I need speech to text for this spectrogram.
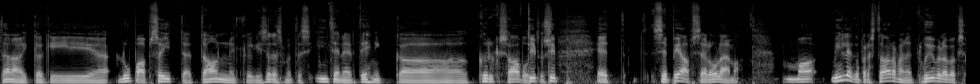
täna ikkagi lubab sõita, et ta on ikkagi selles mõttes insenertehnika kõrgsaavutus, et see peab seal olema ma millegipärast arvan, et võib-olla peaks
